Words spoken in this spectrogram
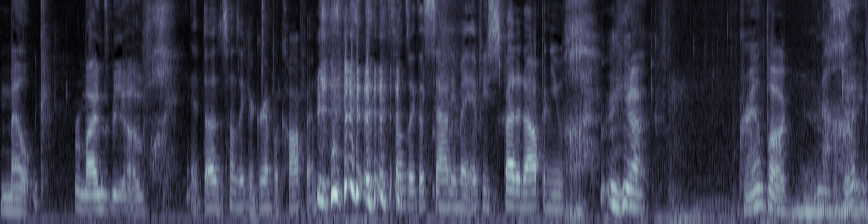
milk reminds me of. It does. It sounds like your grandpa coughing. It sounds like the sound you make if you sped it up and you. yeah, Grandpa, get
